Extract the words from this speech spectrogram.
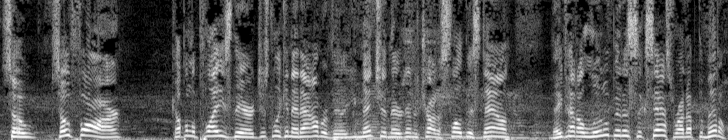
So so far, a couple of plays there. Just looking at Albertville, you mentioned they're going to try to slow this down. They've had a little bit of success right up the middle.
